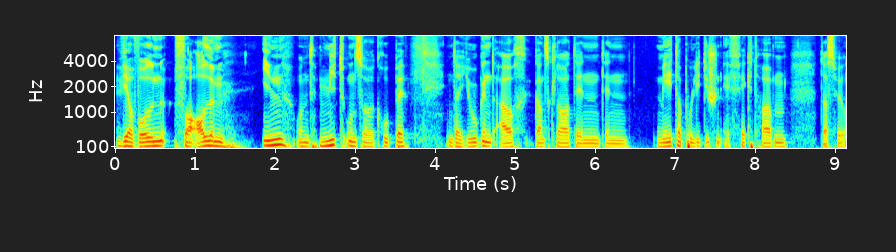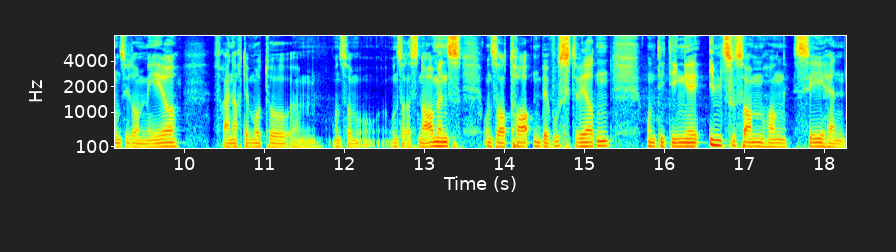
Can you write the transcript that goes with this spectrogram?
Wir wollen vor allem in und mit unserer Gruppe in der Jugend auch ganz klar den, den metapolitischen Effekt haben, dass wir uns wieder mehr frei nach dem Motto ähm, unser, unseres Namens, unserer Taten bewusst werden und die Dinge im Zusammenhang sehen.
